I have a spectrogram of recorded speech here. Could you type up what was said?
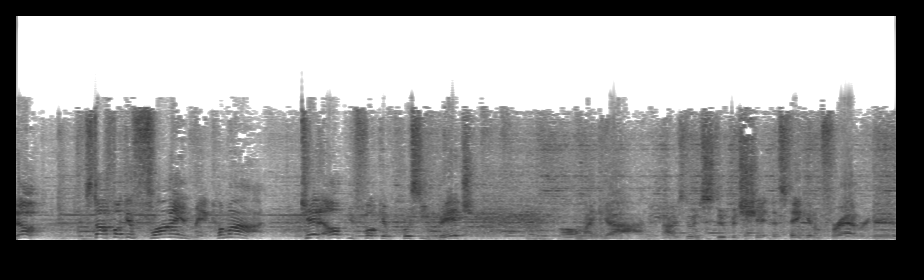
Get up! Stop fucking flying, man! Come on! Get up, you fucking pussy bitch! Oh my god. I was doing stupid shit that's taking him forever, dude.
